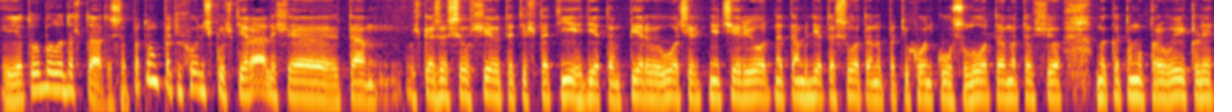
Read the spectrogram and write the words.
И этого было достаточно. Потом потихонечку стирались, э, там, скажи, что все вот эти статьи, где там в первую очередь неочередно, там где-то что-то, оно потихоньку ушло, там это все, мы к этому привыкли.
